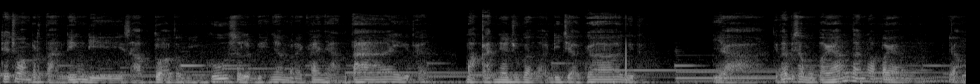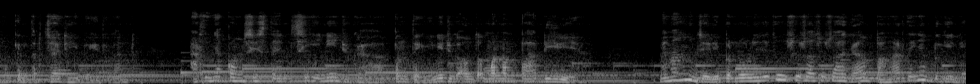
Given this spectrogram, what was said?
dia cuma bertanding di Sabtu atau Minggu selebihnya mereka nyantai gitu ya. Makannya juga nggak dijaga gitu. Ya kita bisa membayangkan apa yang yang mungkin terjadi begitu kan. Artinya konsistensi ini juga penting. Ini juga untuk menempa diri ya memang menjadi penulis itu susah-susah gampang. Artinya begini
